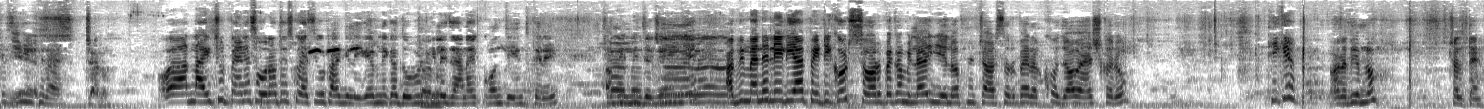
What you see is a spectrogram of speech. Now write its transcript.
कैसे दिख रहा है चलो। और यार नाइट सूट पहने सो रहा था इसको ऐसे उठा के ले गए हमने कहा दो मिनट के लिए जाना है कौन चेंज करे? अभी भी जगह है ये। अभी मैंने ले लिया है पेटीकोट सौ रुपए का मिला है। ये लो अपने चार सौ रुपए रखो जाओ ऐश करो। ठीक है? और अभी हम लोग चलते हैं।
